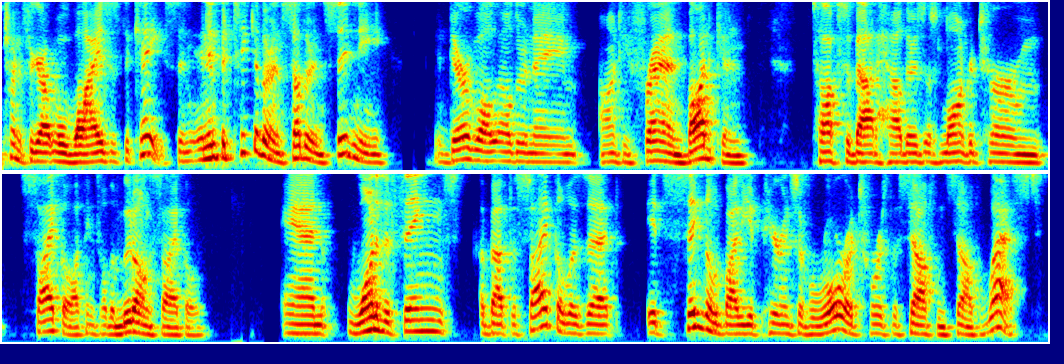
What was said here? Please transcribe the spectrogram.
trying to figure out, well, why is this the case? And, and in particular, in southern Sydney, a Dharawal elder named Auntie Fran Bodkin talks about how there's this longer term cycle, I think it's called the Mudong cycle. And one of the things about the cycle is that it's signaled by the appearance of aurora towards the south and southwest,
